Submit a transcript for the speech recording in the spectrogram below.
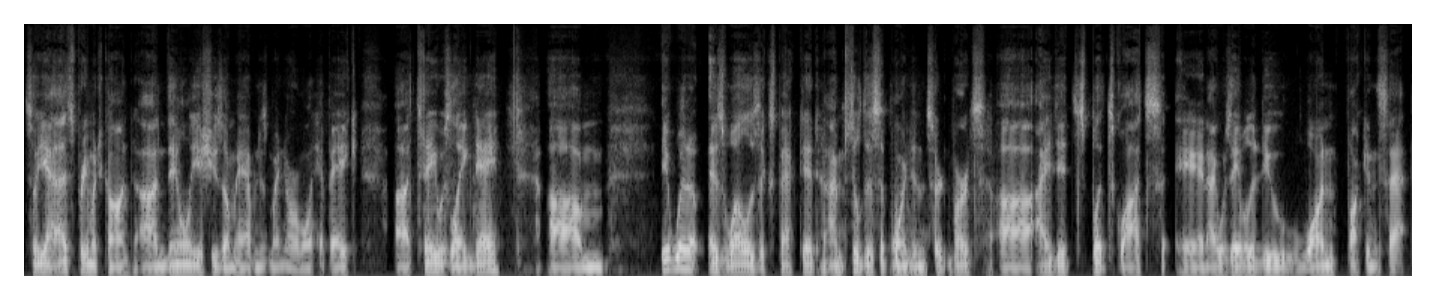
So, yeah, that's pretty much gone. Uh, the only issues I'm having is my normal hip ache. Uh, today was leg day. Um, it went as well as expected. I'm still disappointed in certain parts. Uh, I did split squats, and I was able to do one fucking set.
